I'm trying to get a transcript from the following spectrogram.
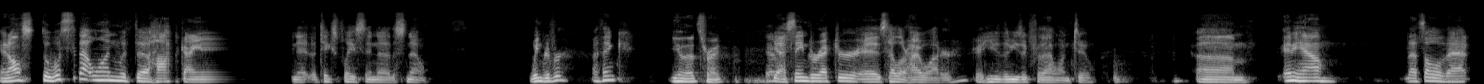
And also, what's that one with the Hawkeye in it that takes place in uh, the snow? Wind River, I think. Yeah, that's right. Yep. Yeah, same director as Hell or High Water. He did the music for that one too. Um. Anyhow, that's all of that.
